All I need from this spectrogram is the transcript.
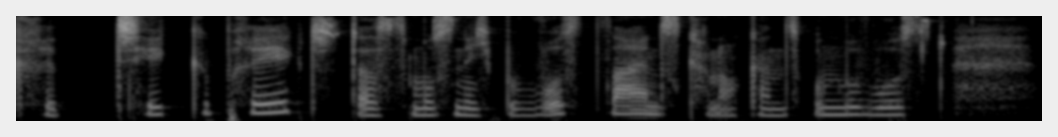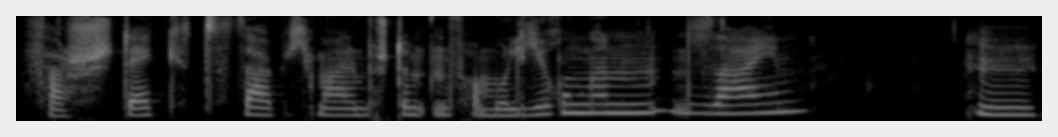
Kritik geprägt. Das muss nicht bewusst sein, das kann auch ganz unbewusst versteckt, sage ich mal, in bestimmten Formulierungen sein. Hm.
